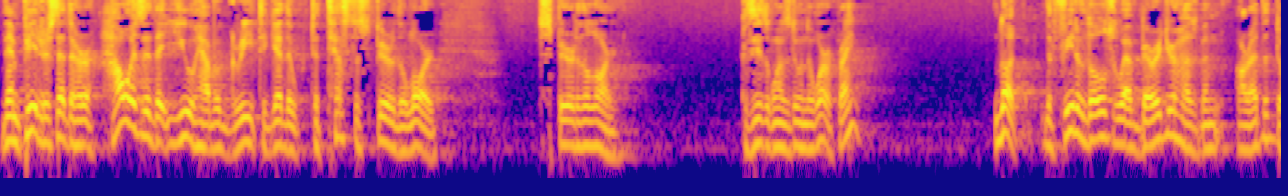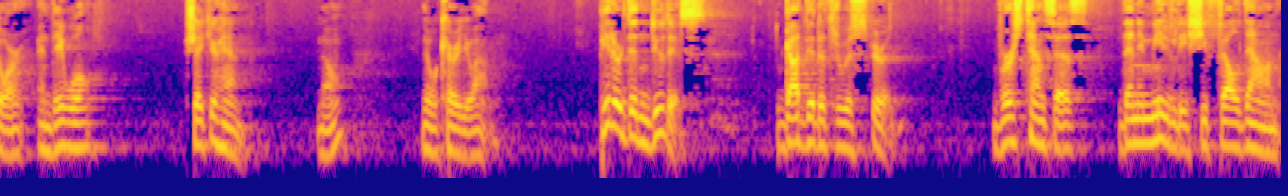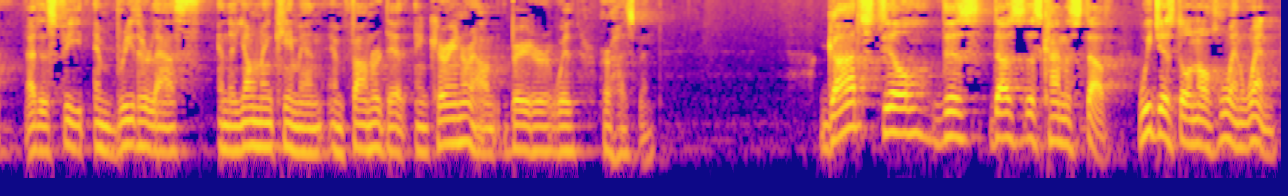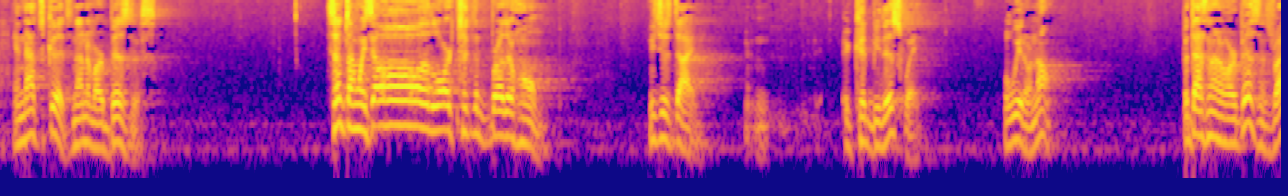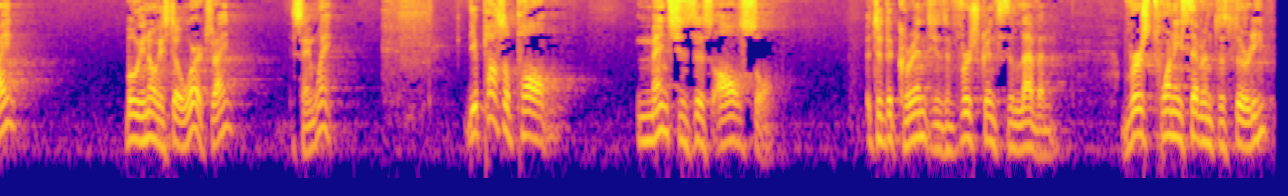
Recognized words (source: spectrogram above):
Then Peter said to her, How is it that you have agreed together to test the Spirit of the Lord? Spirit of the Lord. Because he's the one who's doing the work, right? Look, the feet of those who have buried your husband are at the door, and they will shake your hand. No, they will carry you out. Peter didn't do this. God did it through his spirit. Verse 10 says, Then immediately she fell down at his feet and breathed her last, and the young man came in and found her dead, and carrying her out, buried her with her husband. God still this, does this kind of stuff. We just don't know who and when. And that's good. It's none of our business. Sometimes we say, oh, the Lord took the brother home. He just died. It could be this way. But we don't know. But that's none of our business, right? But we know he still works, right? The same way. The Apostle Paul mentions this also to the Corinthians in 1 Corinthians 11, verse 27 to 30.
